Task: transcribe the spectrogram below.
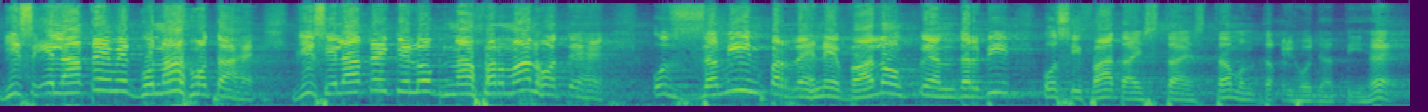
جس علاقے میں گناہ ہوتا ہے، جس علاقے کے لوگ نافرمان ہوتے ہیں، اس زمین پر رہنے والوں کے اندر بھی وہ صفات آہستہ آہستہ منتقل ہو جاتی ہے۔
